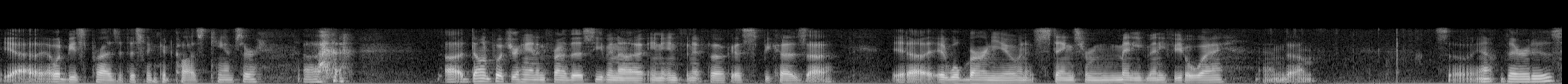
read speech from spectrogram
yeah, I would be surprised if this thing could cause cancer. Uh, don't put your hand in front of this, even uh, in infinite focus, because uh, it uh, it will burn you and it stings from many many feet away. And um, so yeah, there it is,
